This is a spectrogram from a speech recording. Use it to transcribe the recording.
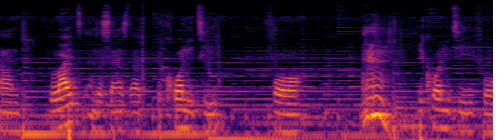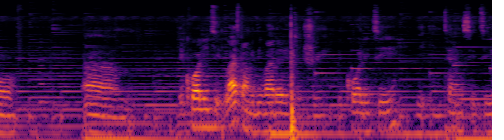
and light in the sense that the quality for equality for um, equality light can be divided into three. The quality the intensity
